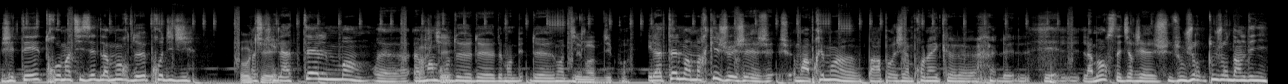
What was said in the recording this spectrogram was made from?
j'étais traumatisé de la mort de Prodigy. Parce qu'il a tellement, euh, un Marqué. membre de, de, de Mob, de Mob Deep, C'est Mob Deep, ouais. il a tellement marqué. Je, je- je- je- bon, après, moi, euh, par rapport, j'ai un problème avec le- le- le- la mort, c'est-à-dire que je je suis toujours, toujours dans le déni.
